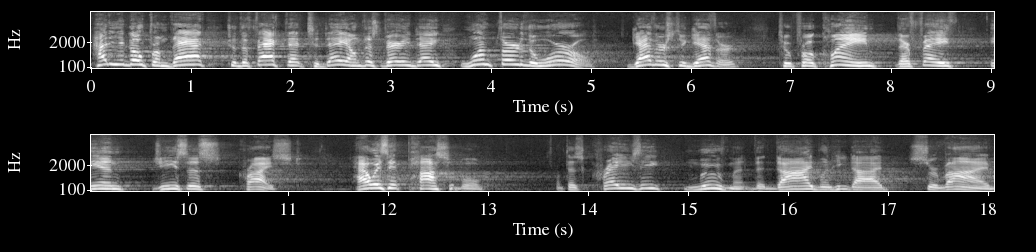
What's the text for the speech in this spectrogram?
How do you go from that to the fact that today, on this very day, one third of the world gathers together to proclaim their faith in Jesus Christ? How is it possible that this crazy movement that died when he died survived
